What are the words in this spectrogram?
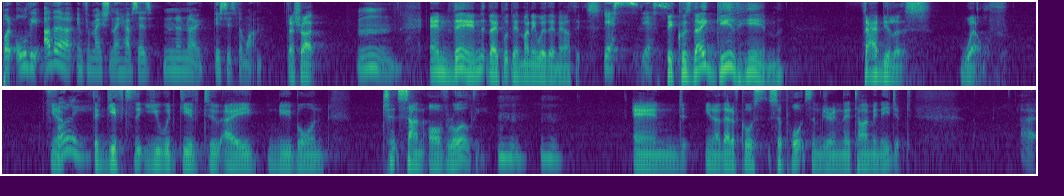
But all the other information they have says, no, no, no, this is the one. That's right. And then they put their money where their mouth is. Yes, yes. because they give him fabulous wealth. You know, Fully. the gifts that you would give to a newborn son of royalty. Mm-hmm. And, you know, that of course supports them during their time in Egypt, uh,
